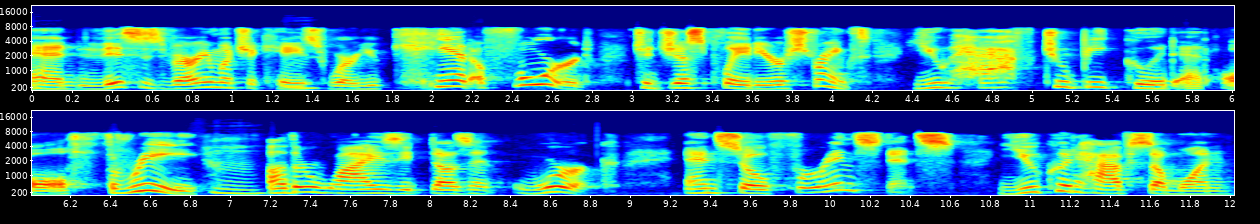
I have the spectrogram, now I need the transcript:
and this is very much a case mm. where you can't afford to just play to your strengths. You have to be good at all three. Mm. Otherwise, it doesn't work. And so, for instance, you could have someone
